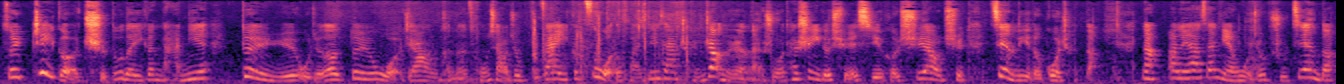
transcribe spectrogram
所以这个尺度的一个拿捏，对于我觉得对于我这样可能从小就不在一个自我的环境下成长的人来说，它是一个学习和需要去建立的过程的。那二零二三年，我就逐渐的。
